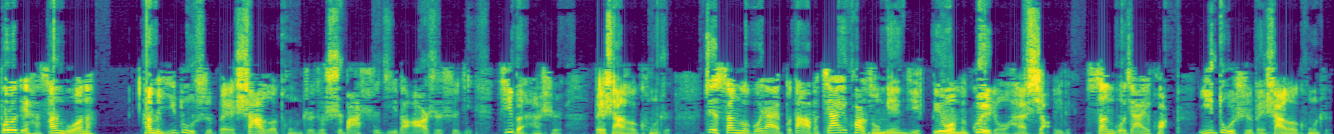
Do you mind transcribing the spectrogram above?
波罗的海三国呢？他们一度是被沙俄统治，就十八世纪到二十世纪，基本上是被沙俄控制。这三个国家也不大吧，加一块总面积比我们贵州还要小一点。三国加一块，一度是被沙俄控制，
